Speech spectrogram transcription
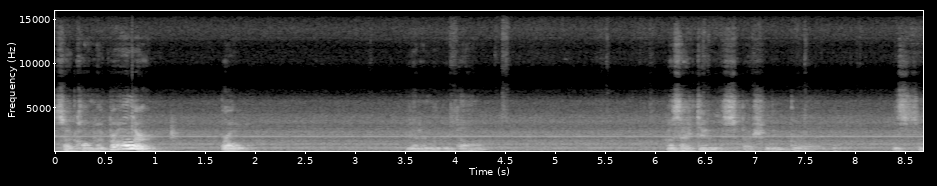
So I call my brother. Bro, you got another dog? Because I do, especially bred. This is a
